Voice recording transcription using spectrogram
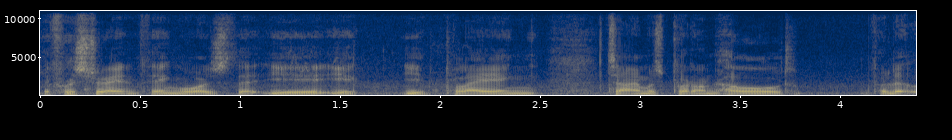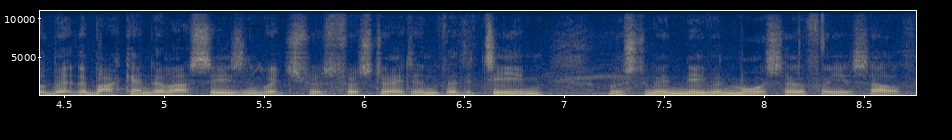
The frustrating thing was that you, you, your playing time was put on hold for a little bit at the back end of last season, which was frustrating for the team. Must have been even more so for yourself.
